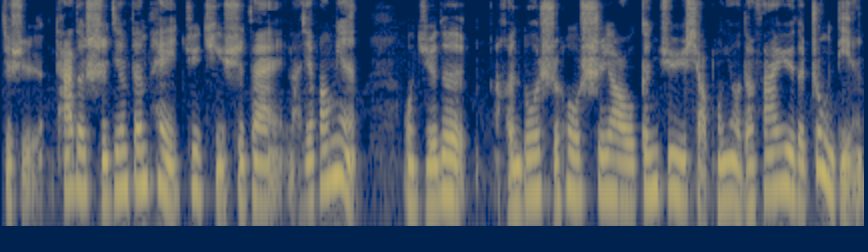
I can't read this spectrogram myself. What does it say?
就是他的时间分配具体是在哪些方面？我觉得很多时候是要根据小朋友的发育的重点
